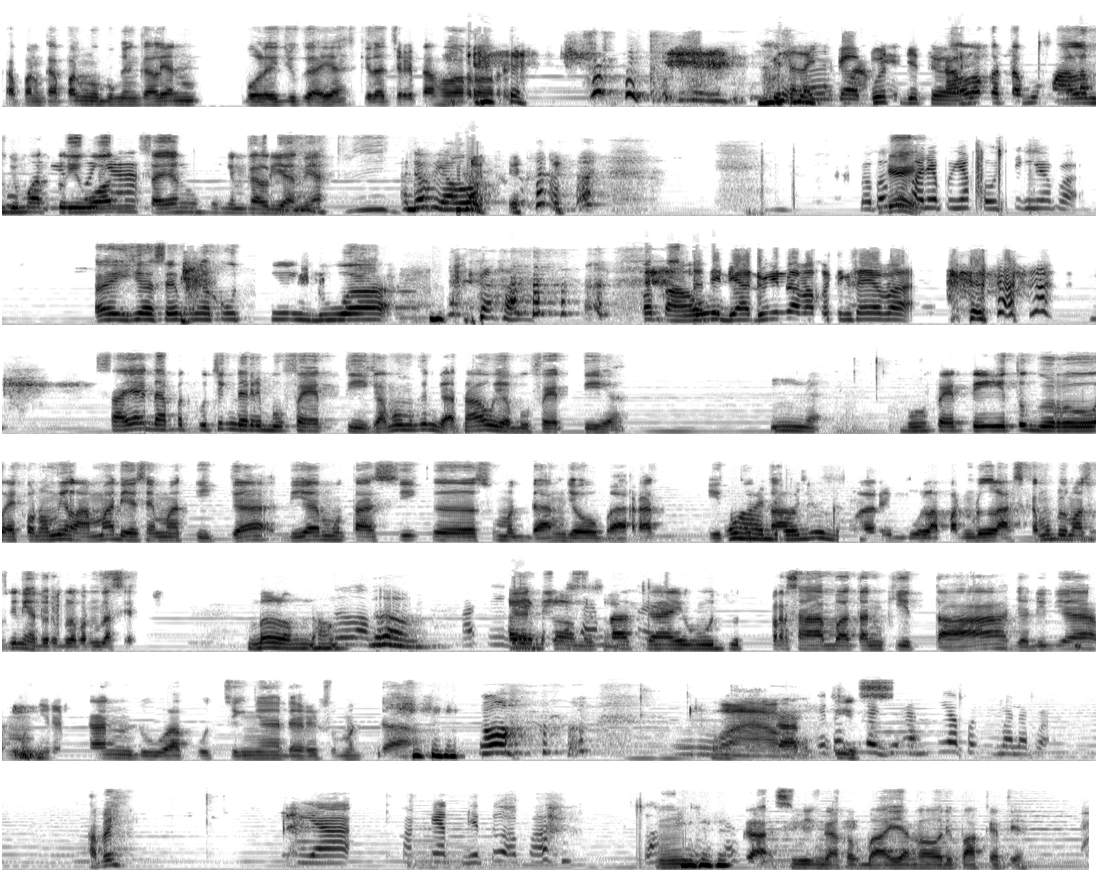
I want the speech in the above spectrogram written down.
kapan-kapan ngubungin kalian boleh juga ya kita cerita horor. Bisa lagi gabut gitu. kalau ketemu malam Jumat Kliwon, saya ngubungin kalian ya. Aduh ya Allah. Bapak Oke. bukannya punya kucing ya Pak? Eh iya, saya punya kucing dua. Kok tahu? Nanti diaduin sama kucing saya, Pak. Saya dapat kucing dari Bu Feti. Kamu mungkin nggak tahu ya Bu Feti ya. Enggak. Bu Feti itu guru ekonomi lama di SMA 3. Dia mutasi ke Sumedang, Jawa Barat. Itu Wah, tahun juga. 2018. Kamu belum masuk sini ya 2018 ya? Belum dong. Belum. Belum. Masih di belum. Sebagai wujud persahabatan kita, jadi dia mengirimkan dua kucingnya dari Sumedang. Oh, Wow. Itu Gratis. via GNT apa gimana Pak? Apa? Via paket gitu apa? Enggak sih, enggak kebayang kalau di paket ya.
